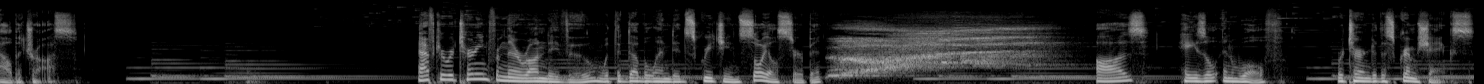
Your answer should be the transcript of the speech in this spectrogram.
Albatross. After returning from their rendezvous with the double ended screeching soil serpent, Oz, Hazel, and Wolf return to the Scrimshanks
